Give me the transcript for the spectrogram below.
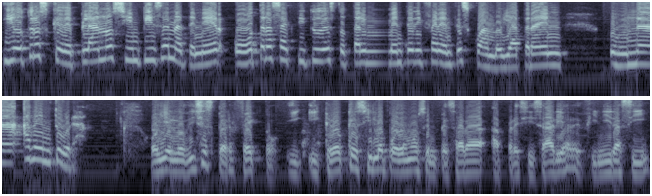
y otros que de plano sí empiezan a tener otras actitudes totalmente diferentes cuando ya traen una aventura. Oye, lo dices perfecto y, creo que sí lo podemos empezar a, precisar y a definir así.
